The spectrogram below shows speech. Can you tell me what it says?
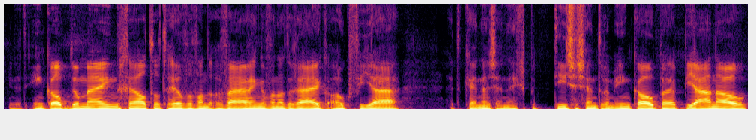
in het inkoopdomein geldt dat heel veel van de ervaringen van het Rijk ook via het kennis- en expertisecentrum inkopen, piano,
